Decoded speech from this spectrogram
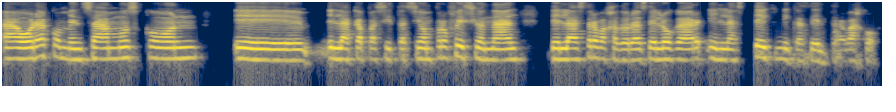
Ahora comenzamos con eh, la capacitación profesional de las trabajadoras del hogar en las técnicas del trabajo.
